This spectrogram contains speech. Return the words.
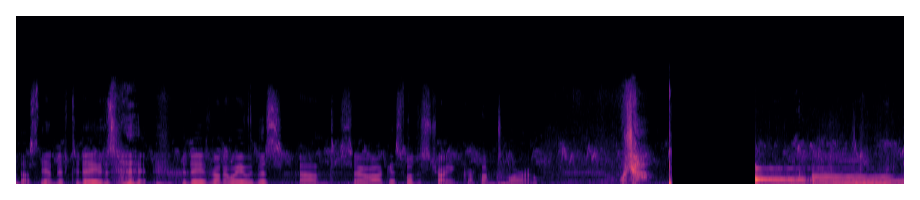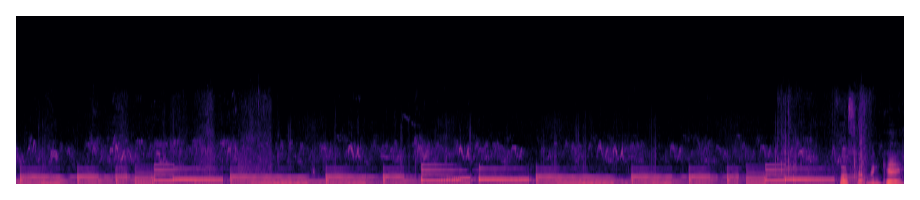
that's the end of today. the day's run away with us, and so I guess we'll just try and crack on tomorrow. What's happening, Kay?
